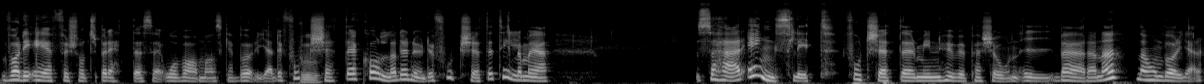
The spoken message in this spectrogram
Vad det är för sorts berättelse och var man ska börja. Det fortsätter, jag kollade nu, det fortsätter till och med så här ängsligt fortsätter min huvudperson i Bärarna när hon börjar.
